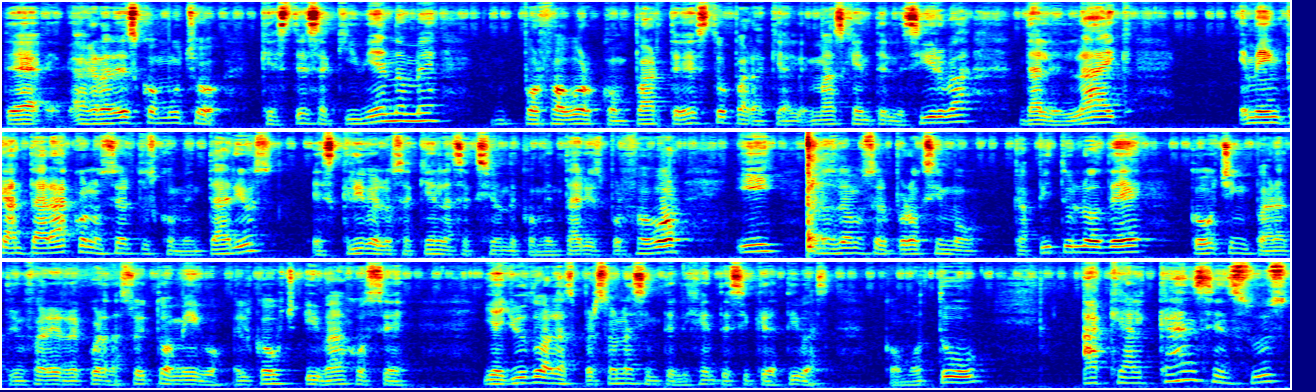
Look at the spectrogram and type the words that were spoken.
Te agradezco mucho que estés aquí viéndome. Por favor, comparte esto para que más gente le sirva. Dale like. Me encantará conocer tus comentarios. Escríbelos aquí en la sección de comentarios, por favor. Y nos vemos el próximo capítulo de Coaching para Triunfar. Y recuerda, soy tu amigo, el coach Iván José y ayudo a las personas inteligentes y creativas como tú a que alcancen sus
